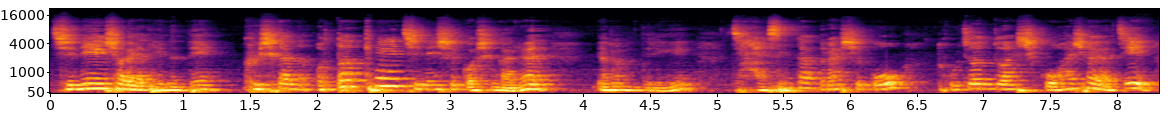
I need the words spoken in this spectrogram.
지내셔야 되는데 그 시간을 어떻게 지내실 것인가는 여러분들이 잘 생각을 하시고 도전도 하시고 하셔야지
